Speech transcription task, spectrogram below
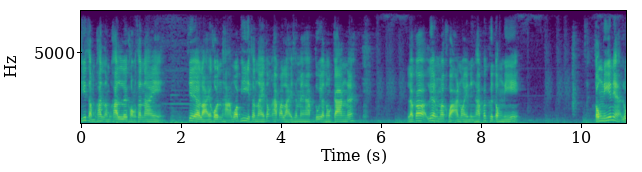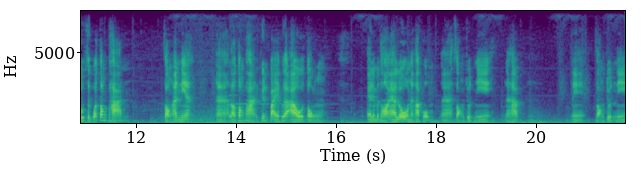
ที่สำคัญสำคัญเลยของสไนที่หลายคนถามว่าพี่สไนต้องอัพอะไรใช่ไหมครับ ดูอย่างตรงกลางนะ แล้วก็เลื่อนมาขวาหน่อยหนึ่งครับ ก็คือตรงนี้ ตรงนี้เนี่ยรู้สึกว่าต้องผ่านสองอันเนี้ยอ่าเราต้องผ่านขึ้นไปเพื่อเอาตรง elemental arrow นะครับผมอ่าสองจุดนี้นะครับ นี่สองจุดนี้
